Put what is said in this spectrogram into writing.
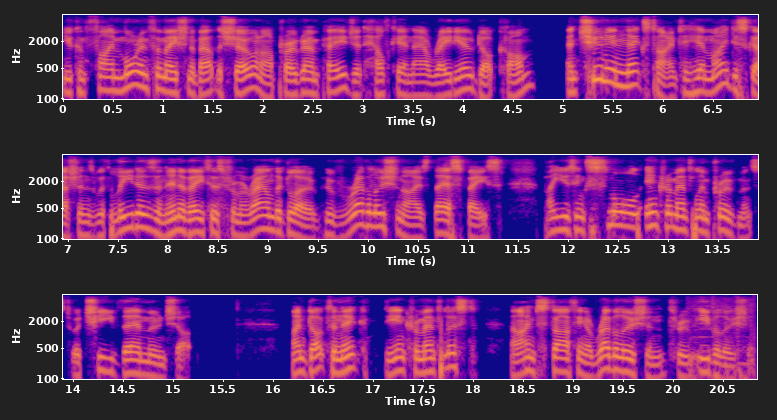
You can find more information about the show on our program page at healthcarenowradio.com. And tune in next time to hear my discussions with leaders and innovators from around the globe who've revolutionized their space by using small incremental improvements to achieve their moonshot. I'm Dr. Nick, the incrementalist, and I'm starting a revolution through evolution.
